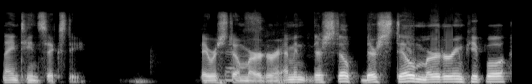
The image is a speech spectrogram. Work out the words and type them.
1960. They were still That's... murdering. I mean, they're still they're still murdering people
